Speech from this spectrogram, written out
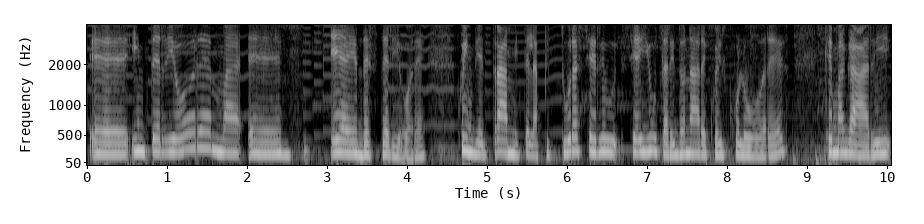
eh, interiore ma, eh, ed esteriore. Quindi tramite la pittura si, si, aiuta a ridonare quel colore che magari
